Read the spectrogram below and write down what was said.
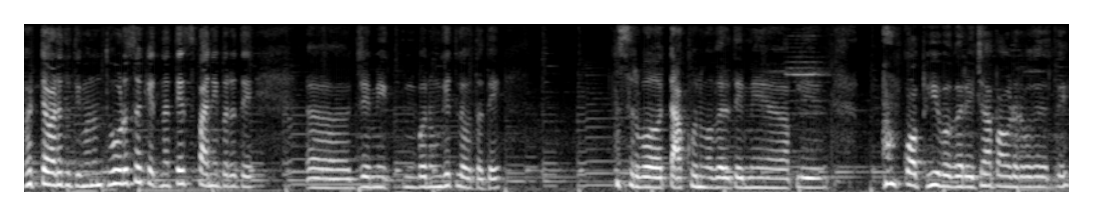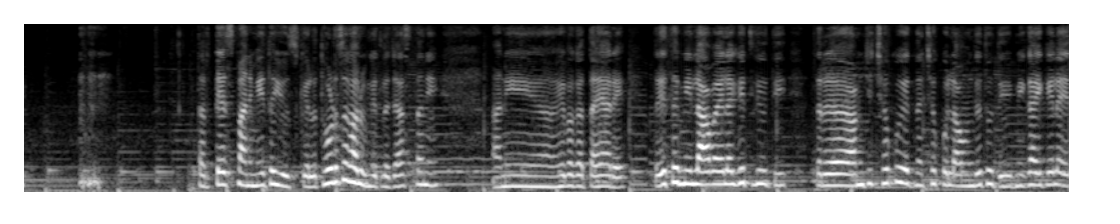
घट्ट वाढत होती. म्हणून थोडंसं घेत ना तेच पाणी परत ते जे मी बनवून घेतलं होतं ते सर्व टाकून वगैरे ते मी आपली कॉफी वगैरे चहा पावडर वगैरे ते. तर तेच पाणी मी इथं यूज केलं. थोडंसं घालून घेतलं जास्त नाही. आणि हे बघा तयार आहे. तर इथं मी लावायला घेतली होती. तर आमची छकू येत ना छकू लावून देत होती. मी काय केलंय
